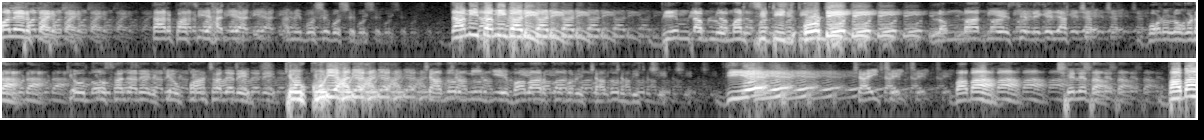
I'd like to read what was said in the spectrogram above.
ফলের পায়ে তার পাশে হাজি আমি বসে বসে বসে দামি দামি গাড়ি। বিএমডব্লিউ মার্সিডিজ ওডি লম্বা দিয়ে এসে লেগে যাচ্ছে। বড় লোকরা। কেউ দশ হাজারের কেউ পাঁচ হাজারের কেউ কুড়ি হাজার চাদর নিয়ে গিয়ে বাবার কবরে চাদর দিচ্ছে। দিয়ে চাইছে বাবা ছেলে দাও। বাবা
